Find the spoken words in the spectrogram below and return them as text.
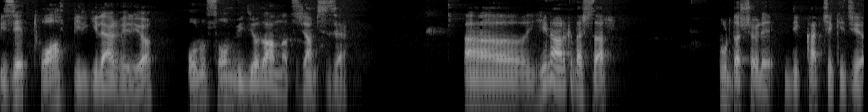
bize tuhaf bilgiler veriyor. Onu son videoda anlatacağım size. Aa, yine arkadaşlar burada şöyle dikkat çekici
